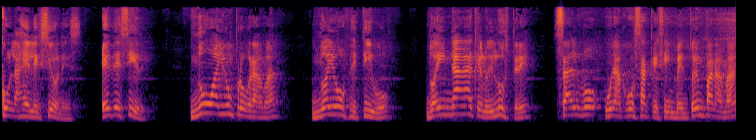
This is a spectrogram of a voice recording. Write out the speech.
con las elecciones. Es decir, no hay un programa, no hay un objetivo, no hay nada que lo ilustre, salvo una cosa que se inventó en Panamá,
